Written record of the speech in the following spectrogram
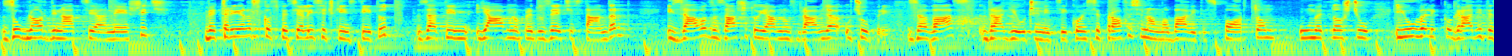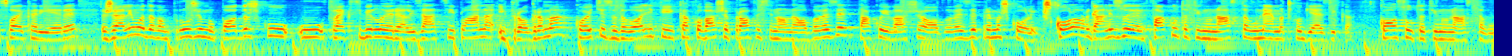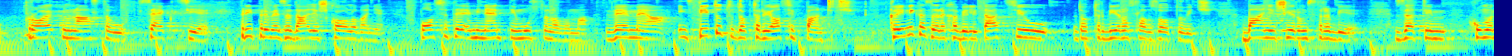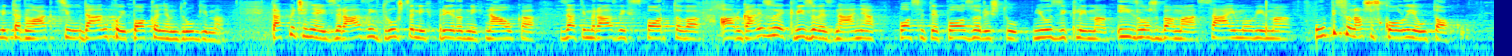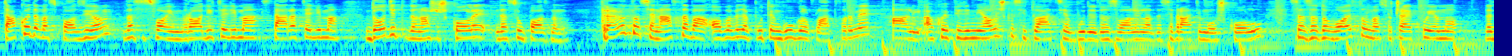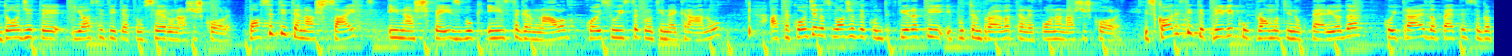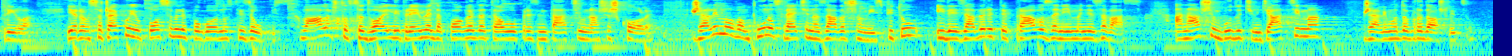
zubna ordinacija Nešić, veterinarsko-specijalistički institut, zatim javno preduzeće Standard i Zavod za zaštitu javnog zdravlja u Ćupri. Za vas, dragi učenici koji se profesionalno bavite sportom, umetnošću i uveliko gradite svoje karijere, želimo da vam pružimo podršku u fleksibilnoj realizaciji plana i programa koji će zadovoljiti kako vaše profesionalne obaveze, tako i vaše obaveze prema školi. Škola organizuje fakultativnu nastavu nemačkog jezika, konsultativnu nastavu, projektnu nastavu, sekcije, pripreme za dalje školovanje, posete eminentnim ustanovama, VMA, Institut dr. Josip Pančić, Klinika za rehabilitaciju dr. Biroslav Zotović, banje širom Srbije, zatim humanitarnu akciju Dan koji poklanjam drugima, takmičenja iz raznih društvenih prirodnih nauka, zatim raznih sportova, a organizuje kvizove znanja, posete pozorištu, mjuziklima, izložbama, sajmovima. Upis u našu školu je u toku. Tako da vas pozivam da sa svojim roditeljima, starateljima dođete do naše škole da se upoznamo. Trenutno se nastava obavlja putem Google platforme, ali ako epidemiološka situacija bude dozvolila da se vratimo u školu, sa zadovoljstvom vas očekujemo da dođete i osetite atmosferu naše škole. Posetite naš sajt i naš Facebook i Instagram nalog koji su istaknuti na ekranu, a takođe nas možete kontaktirati i putem brojeva telefona naše škole. Iskoristite priliku promotivnog perioda koji traje do 15. aprila, jer vas očekuju posebne pogodnosti za upis. Hvala što ste odvojili vreme da pogledate ovu prezentaciju naše škole. Želimo vam puno sreće na završnom ispitu i da izaberete pravo zanimanje za vas, a našim budućim đacima želimo dobrodošlicu.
